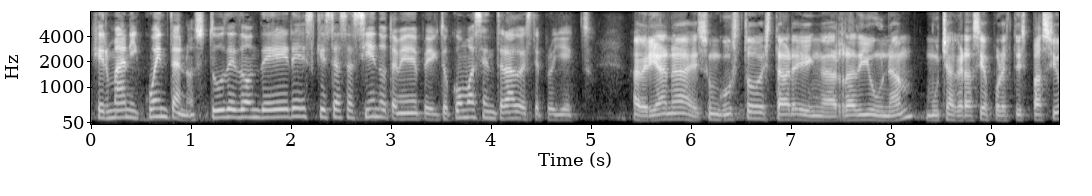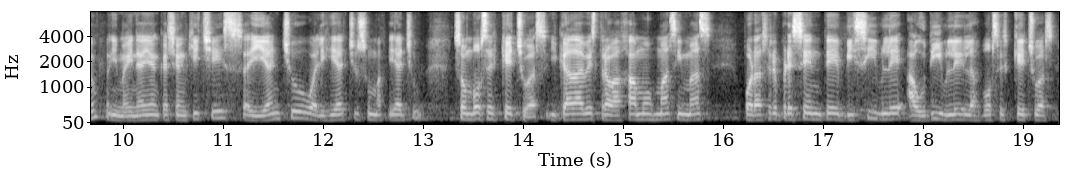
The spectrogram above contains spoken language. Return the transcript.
Germán, y cuéntanos, ¿tú de dónde eres? ¿Qué estás haciendo también en el proyecto? ¿Cómo has entrado a este proyecto? Adriana, es un gusto estar en Radio UNAM. Muchas gracias por este espacio. Imainayan Kashankichis, Ayanchu, Walihiachu, Sumahiachu, son voces quechuas y cada vez trabajamos más y más por hacer presente, visible, audible las voces quechuas,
